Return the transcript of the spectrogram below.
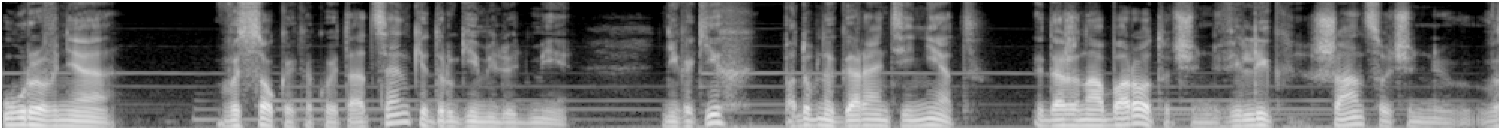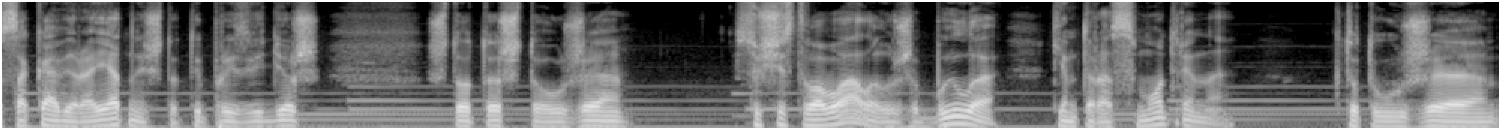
уровня высокой какой-то оценки другими людьми, никаких подобных гарантий нет. И даже наоборот, очень велик шанс, очень высока вероятность, что ты произведешь что-то, что уже существовало, уже было кем-то рассмотрено, кто-то уже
